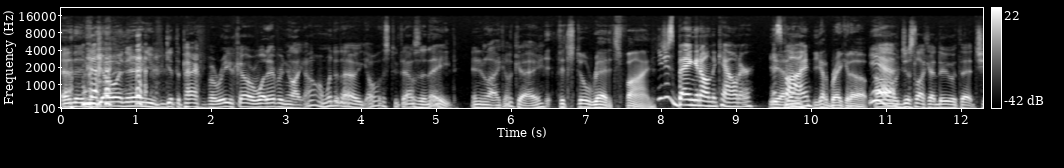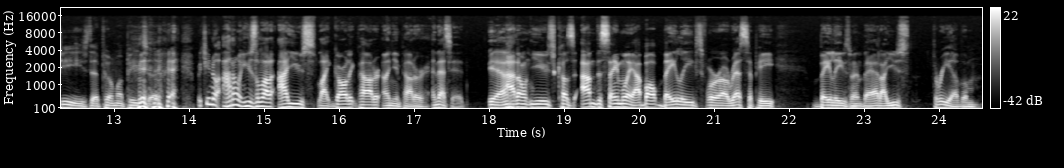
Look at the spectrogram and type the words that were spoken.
And then you go in there and you get the pack of paprika or whatever, and you're like, oh, when did I? Oh, this 2008. And you're like, okay. If it's still red, it's fine. You just bang it on the counter. It's Yeah. fine. You got to break it up. Yeah. Oh, just like I do with that cheese that I put on my pizza. But you know, I don't use a lot. Of, I use like garlic powder, onion powder, and that's it. Yeah. I don't use because I'm the same way. I bought bay leaves for a recipe. Bay leaves went bad. I used three of them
